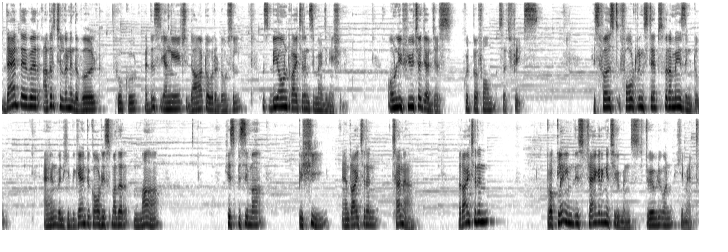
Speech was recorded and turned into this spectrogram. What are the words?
That there were other children in the world who could, at this young age, dart over a dorsal was beyond Raicharan's imagination. Only future judges could perform such feats. His first faltering steps were amazing too, and when he began to call his mother Ma, his Pisima Pishi, and Raicharan Channa, Raicharan proclaimed these staggering achievements to everyone he met.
